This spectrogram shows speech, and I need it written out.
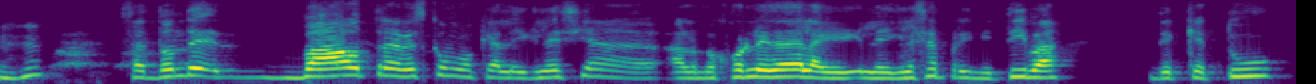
O sea, ¿dónde va otra vez como que a la iglesia, a lo mejor la idea de la, iglesia primitiva, de que tú,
